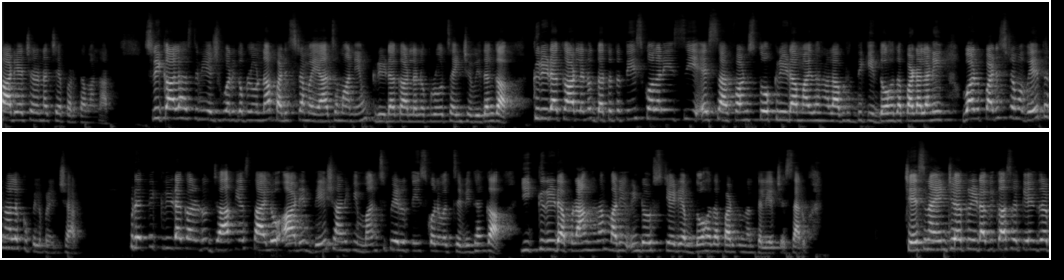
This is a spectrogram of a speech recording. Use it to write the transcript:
కార్యాచరణ చేపడతామన్నారు. శ్రీకాళహస్తి నియోజకవర్గంలో ఉన్న పరిశ్రమ యాజమాన్యం క్రీడాకారులను ప్రోత్సహించే విధంగా క్రీడాకారులను దత్తత తీసుకోవాలని సిఎస్ఆర్ ఫండ్స్తో క్రీడా మైదానాల అభివృద్ధికి దోహదపడాలని వారు పరిశ్రమ వేతనాలకు పిలుపునిచ్చారు. ప్రతి క్రీడాకారుడు జాతీయ స్థాయిలో ఆడి దేశానికి మంచి పేరు తీసుకొని వచ్చే విధంగా ఈ క్రీడా ప్రాంగణం మరియు ఇండోర్ స్టేడియం దోహదపడుతుందని తెలియజేశారు. చేసిన ఎన్టీఆర్ క్రీడా వికాస కేంద్రం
